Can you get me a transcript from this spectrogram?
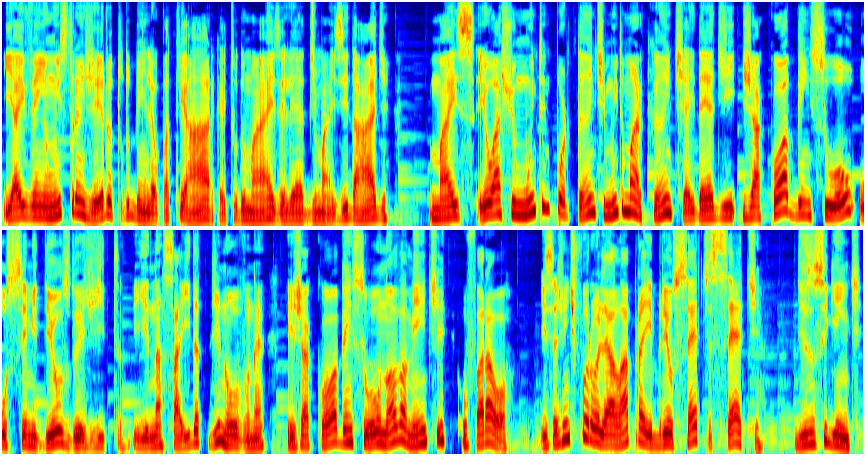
E aí vem um estrangeiro, tudo bem, ele é o patriarca e tudo mais, ele é de mais idade, mas eu acho muito importante, muito marcante a ideia de Jacó abençoou o semideus do Egito. E na saída, de novo, né? E Jacó abençoou novamente o faraó. E se a gente for olhar lá para Hebreus 7,7, diz o seguinte:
